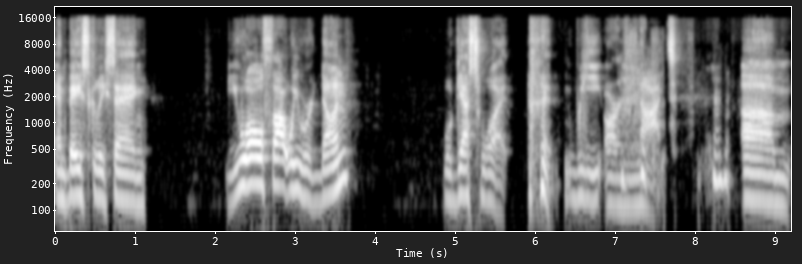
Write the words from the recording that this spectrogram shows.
and basically saying, you all thought we were done. Well, guess what? we are not. um,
